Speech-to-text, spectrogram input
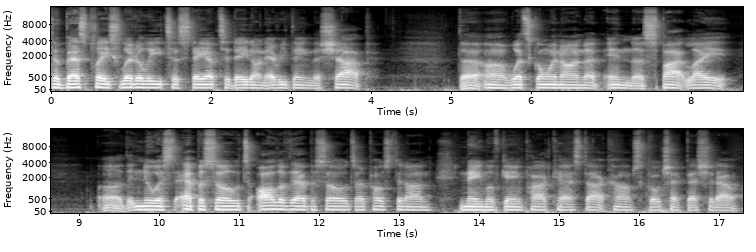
the best place literally to stay up to date on everything the shop the uh what's going on in the spotlight uh the newest episodes all of the episodes are posted on nameofgamepodcast.com so go check that shit out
